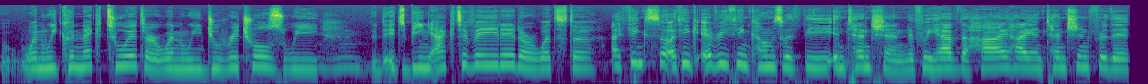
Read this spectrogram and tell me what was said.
when we connect to it or when we do rituals, we mm-hmm. it's being activated or what's the I think so. I think everything comes with the intention. If we have the high, high intention for the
